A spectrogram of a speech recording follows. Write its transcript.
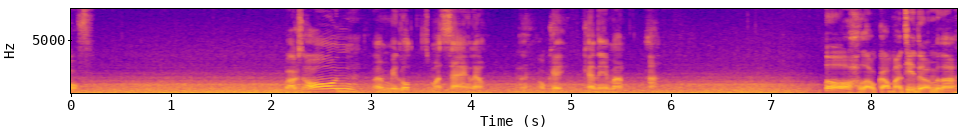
off wax on เอ้ยมีรถมาแซงแล้วนะโอเค แค่นี้มั้งอะโอ้เรากลับมาที่เดิมแล้ว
